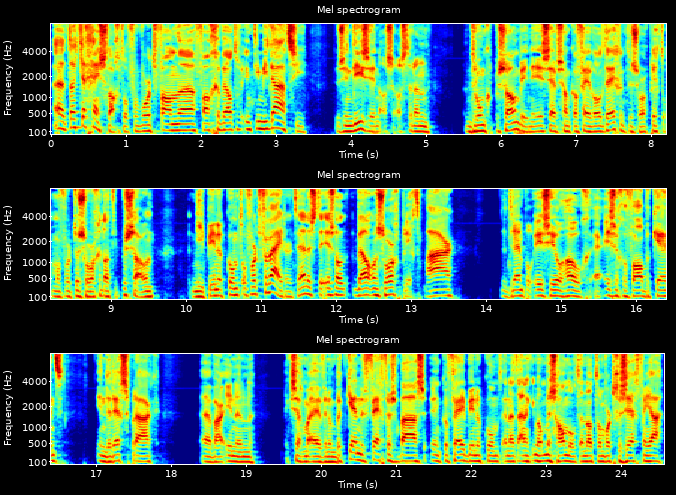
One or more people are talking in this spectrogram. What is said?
uh, dat je geen slachtoffer wordt van, uh, van geweld of intimidatie. Dus in die zin, als, als er een dronken persoon binnen is, heeft zo'n café wel degelijk de zorgplicht om ervoor te zorgen dat die persoon niet binnenkomt of wordt verwijderd. Hè? Dus er is wel, wel een zorgplicht. Maar de drempel is heel hoog. Er is een geval bekend in de rechtspraak waarin een, ik zeg maar even, een bekende vechtersbaas een café binnenkomt en uiteindelijk iemand mishandelt. En dat dan wordt gezegd van ja,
